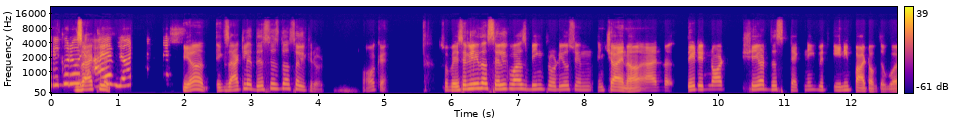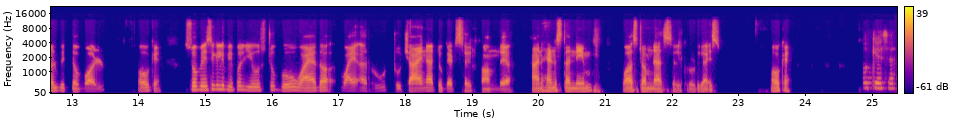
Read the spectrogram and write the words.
Silk Road, Exactly. I have learned this. Yeah, exactly. This is the Silk Road. Okay. So basically, the silk was being produced in, in China and they did not share this technique with any part of the world, with the world. Okay. So basically, people used to go via the via a route to China to get silk from there. And hence the name was termed as Silk Road, guys. Okay. Okay, sir.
